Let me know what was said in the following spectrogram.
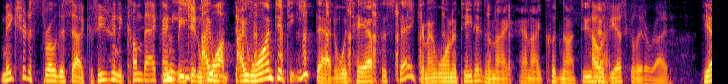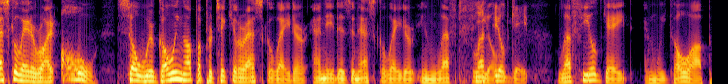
"Make sure to throw this out because he's going to come back from and the beach eat- and I, want this." I wanted to eat that. It was half the steak, and I wanted to eat it, and I and I could not do How that. How was the escalator ride? The escalator ride. Oh, so we're going up a particular escalator, and it is an escalator in left field. Left field gate. left field gate and we go up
